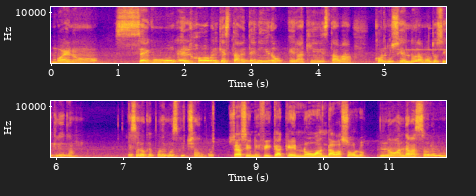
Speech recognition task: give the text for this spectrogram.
Bueno, según el joven que está detenido, era quien estaba conduciendo la motocicleta. Eso es lo que podemos escuchar. O sea, significa que no andaba solo. No andaba solo, no.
